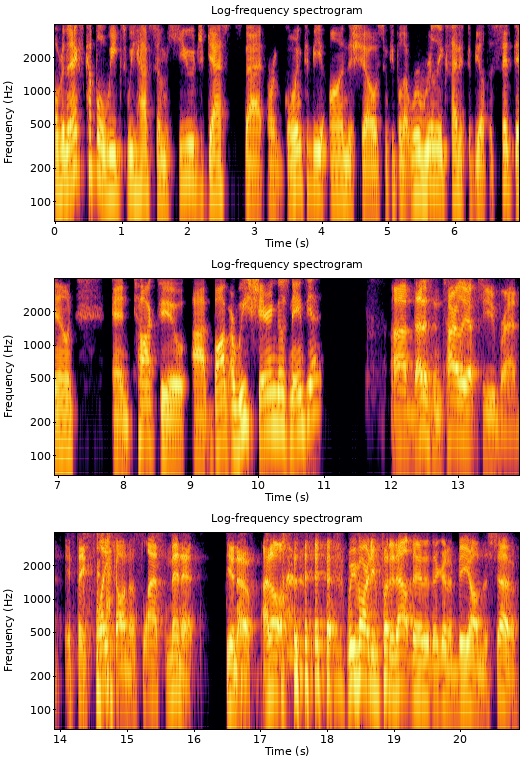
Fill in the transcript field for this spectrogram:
over the next couple of weeks, we have some huge guests that are going to be on the show, some people that we're really excited to be able to sit down and talk to. Uh, Bob, are we sharing those names yet? Uh, that is entirely up to you, Brad. If they flake on us last minute, you know, I don't, we've already put it out there that they're going to be on the show.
